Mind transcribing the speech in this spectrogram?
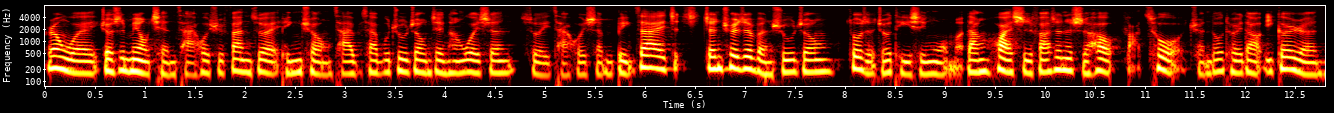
认为就是没有钱才会去犯罪，贫穷才才不注重健康卫生，所以才会生病。在《正确》这本书中，作者就提醒我们：当坏事发生的时候，把错全都推到一个人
